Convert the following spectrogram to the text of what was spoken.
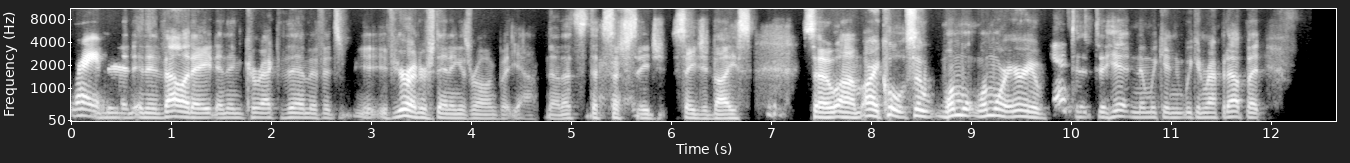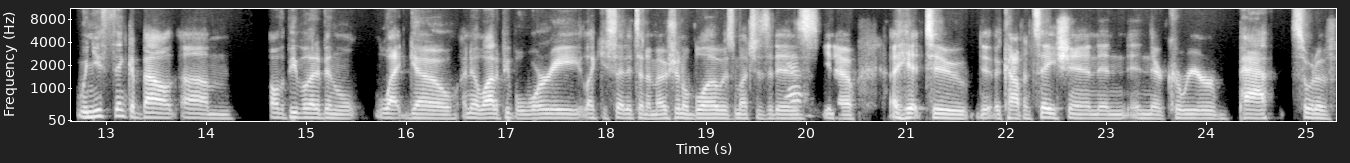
right. and then, and then validate and then correct them if it's if your understanding is wrong but yeah no that's that's such sage sage advice. So um all right cool. So one more one more area to, to hit and then we can we can wrap it up but when you think about um, all the people that have been let go, I know a lot of people worry, like you said, it's an emotional blow as much as it is, yeah. you know, a hit to the compensation and in their career path, sort of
